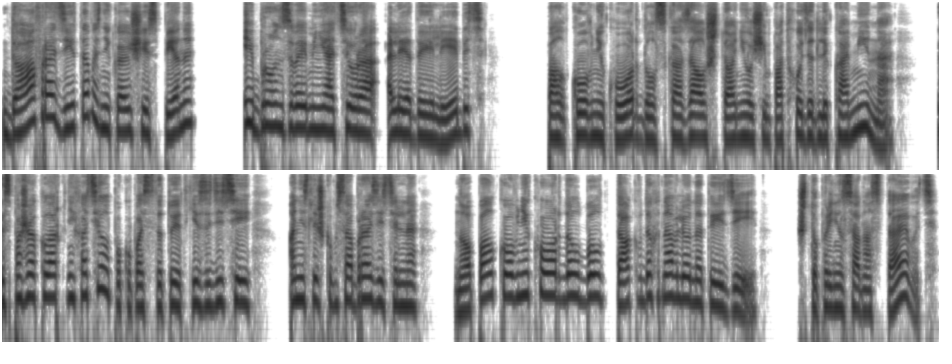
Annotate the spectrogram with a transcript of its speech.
Да, Афродита, возникающая из пены, и бронзовая миниатюра Леда и Лебедь. Полковник Уордл сказал, что они очень подходят для камина. Госпожа Кларк не хотела покупать статуэтки за детей, они слишком сообразительны, но полковник Уордл был так вдохновлен этой идеей, что принялся настаивать.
